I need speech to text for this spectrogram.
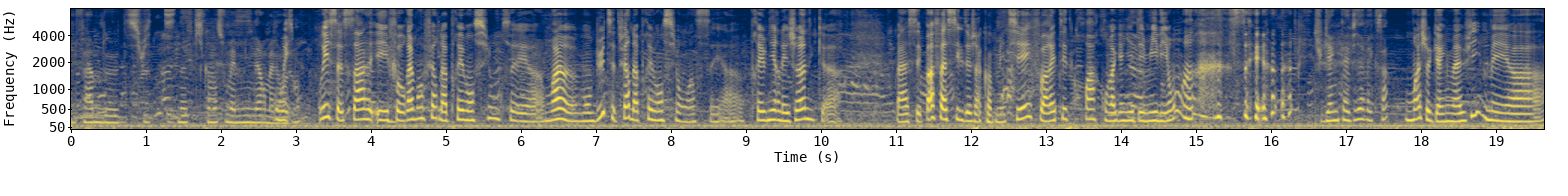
une femme de 18, 19 qui commence ou même mineure malheureusement. Oui, c'est ça. Et il faut vraiment faire de la prévention. C'est euh, moi, euh, mon but, c'est de faire de la prévention. hein. C'est euh, prévenir les jeunes que bah, c'est pas facile déjà comme métier. Il faut arrêter de croire qu'on va gagner des millions. hein. Tu gagnes ta vie avec ça? Moi, je gagne ma vie, mais euh,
